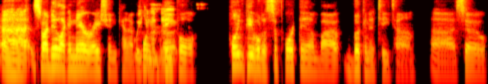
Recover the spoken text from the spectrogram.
Uh, so I did like a narration, kind of pointing people, pointing people to support them by booking a tee time. Uh, so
